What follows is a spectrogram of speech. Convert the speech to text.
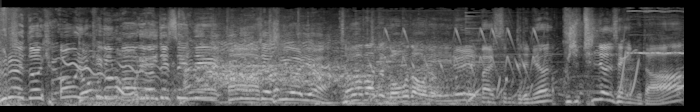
그래 너 형을 이렇게 민망하게 어려, 앉을 수 있니? 그놈의 자식이 말이야. 저가 봐도 너보다 어려. 를 말씀드리면 97년생입니다.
